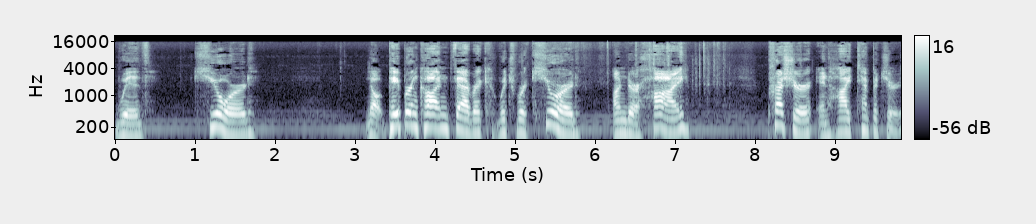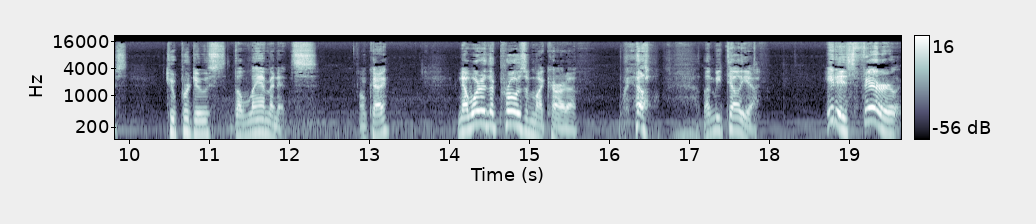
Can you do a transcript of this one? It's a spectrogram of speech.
with cured no paper and cotton fabric which were cured under high pressure and high temperatures to produce the laminates okay? Now what are the pros of micarta well let me tell you it is fair,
